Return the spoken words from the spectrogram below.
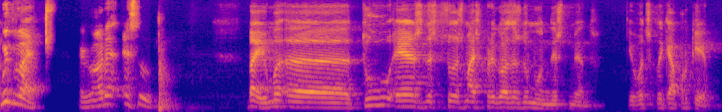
Muito bem. Agora és tu. Bem, uma, uh, tu és das pessoas mais perigosas do mundo neste momento. Eu vou-te explicar porquê.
